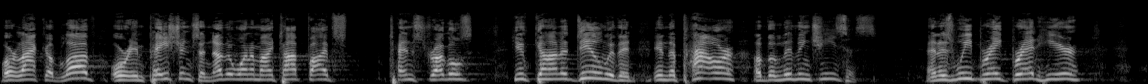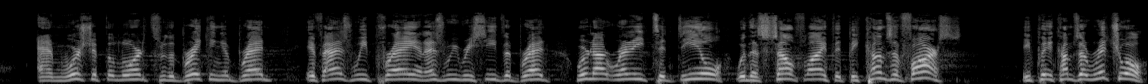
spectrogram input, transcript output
or lack of love or impatience. Another one of my top five, ten struggles You've got to deal with it in the power of the living Jesus. And as we break bread here and worship the Lord through the breaking of bread, if as we pray and as we receive the bread, we're not ready to deal with a self life, it becomes a farce. It becomes a ritual.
